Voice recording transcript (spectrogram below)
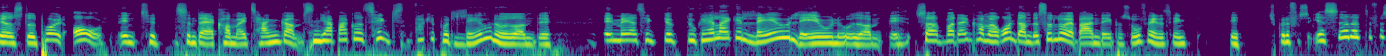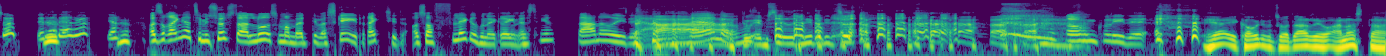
det havde stået på et år, indtil sådan, da jeg kommer i tanke om. Sådan, jeg har bare gået og tænkt, sådan, fuck, jeg burde lave noget om det. Øh, men jeg tænkte, du, du kan heller ikke lave, lave noget om det. Så hvordan kommer jeg rundt om det? Så lå jeg bare en dag på sofaen og tænkte, skulle det for, jeg sidder der til for sent. Det er det, Ja. det, jeg skal. Ja. Ja. Og så ringede jeg til min søster og lød, som om, at det var sket rigtigt. Og så flækkede hun af grin, og så tænkte jeg, der er noget i det her. Ah, du MC'ede lige på din søster. Og hun kunne lide det. Her i Comedy-kontoret, der er det jo Anders, der,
